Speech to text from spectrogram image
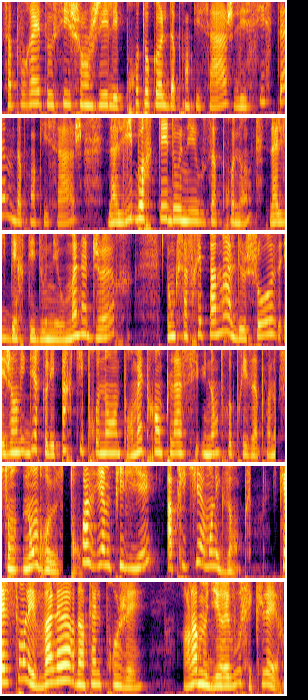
Ça pourrait aussi changer les protocoles d'apprentissage, les systèmes d'apprentissage, la liberté donnée aux apprenants, la liberté donnée aux managers. Donc ça ferait pas mal de choses et j'ai envie de dire que les parties prenantes pour mettre en place une entreprise apprenante sont nombreuses. Troisième pilier, appliqué à mon exemple. Quelles sont les valeurs d'un tel projet? Alors là, me direz-vous, c'est clair,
